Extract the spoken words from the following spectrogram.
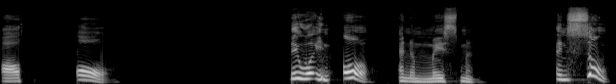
of awe. They were in awe and amazement. And so,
